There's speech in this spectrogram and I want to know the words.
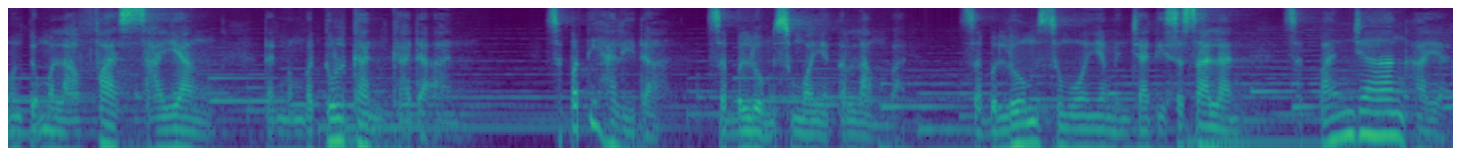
untuk melafaz sayang dan membetulkan keadaan. Seperti Halida sebelum semuanya terlambat, sebelum semuanya menjadi sesalan sepanjang hayat.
